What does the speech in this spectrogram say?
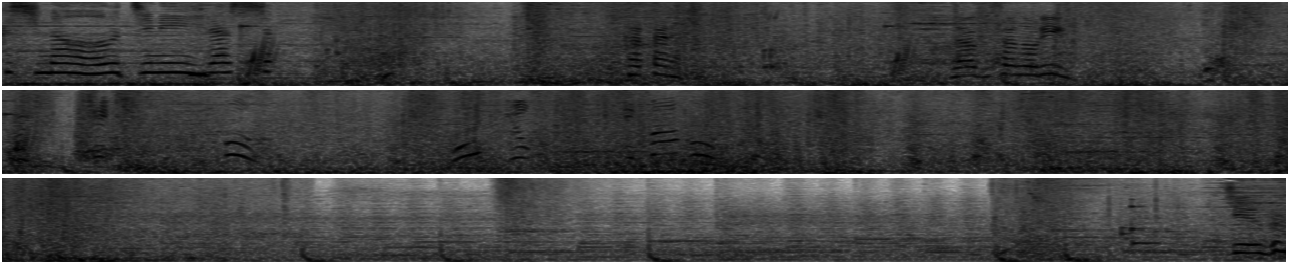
私のお家にいらっしゃかかれ渚のリン。うおよっ行こう呪言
